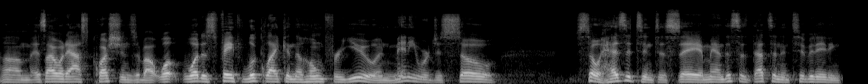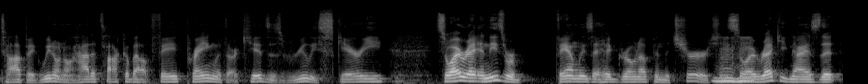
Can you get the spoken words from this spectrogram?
um, as I would ask questions about what what does faith look like in the home for you, and many were just so so hesitant to say, man, this is that's an intimidating topic. We don't know how to talk about faith. Praying with our kids is really scary. So I read, and these were families that had grown up in the church, and so I recognized that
